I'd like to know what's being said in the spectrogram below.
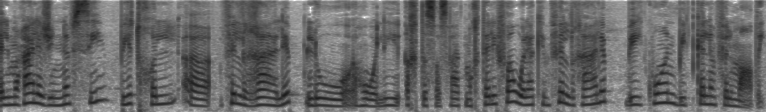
المعالج النفسي بيدخل آه، في الغالب له هو ليه اختصاصات مختلفة ولكن في الغالب بيكون بيتكلم في الماضي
